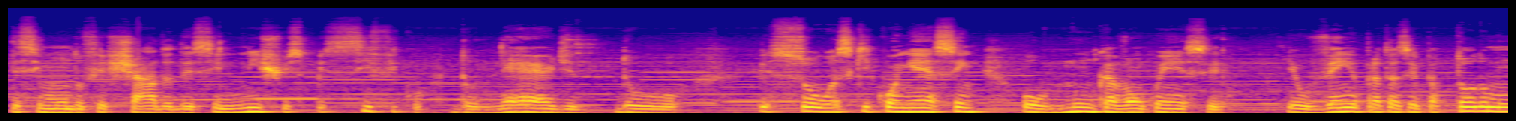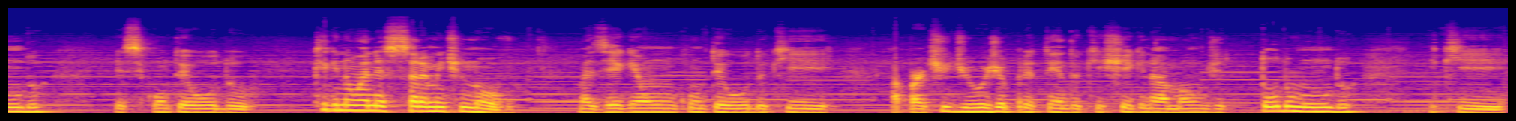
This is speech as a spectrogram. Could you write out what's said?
desse mundo fechado, desse nicho específico do nerd, do pessoas que conhecem ou nunca vão conhecer. Eu venho para trazer para todo mundo esse conteúdo que não é necessariamente novo, mas ele é um conteúdo que a partir de hoje eu pretendo que chegue na mão de todo mundo e que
